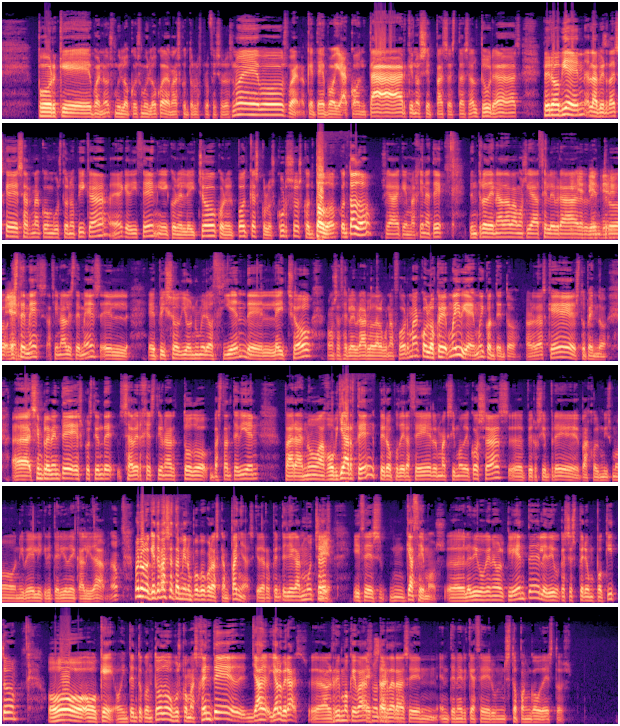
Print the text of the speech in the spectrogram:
porque, bueno, es muy loco, es muy loco, además con todos los profesores nuevos, bueno, que te voy a contar, que no sepas a estas alturas, pero bien, la verdad es que Sarna con gusto no pica, ¿eh? que dicen, y con el late show, con el podcast, con los cursos, con todo, con todo, o sea, que imagínate, dentro de nada vamos ya a celebrar dentro, este mes, a finales de mes, el episodio número 100 del late show, vamos a celebrarlo de alguna forma, con lo que, muy bien, muy contento, la verdad es que estupendo, ah, simplemente es cuestión de saber gestionar todo bastante bien para no agobiarte, pero poder hacer el máximo de cosas, eh, pero siempre bajo el mismo nivel y criterio de calidad. ¿no? Bueno, lo que te pasa también un poco con las campañas, que de repente llegan muchas y dices, mm, ¿qué hacemos? Eh, ¿Le digo que no al cliente? ¿Le digo que se espere un poquito? O, qué? ¿O intento con todo? ¿O busco más gente? Ya, ya lo verás. Eh, al ritmo que vas no tardarás en, en tener que hacer un stop and go de estos.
